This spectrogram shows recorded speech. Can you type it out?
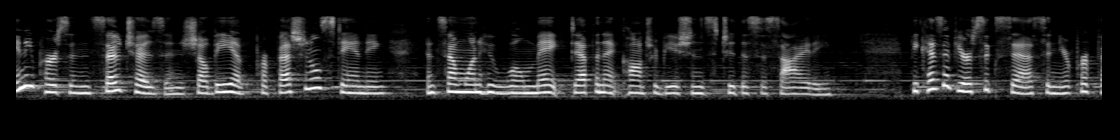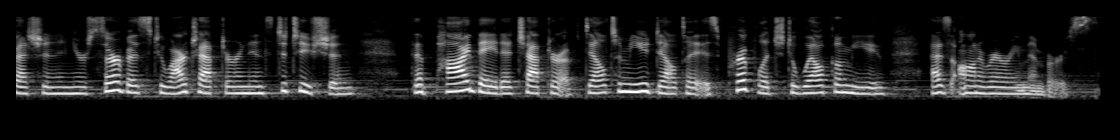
Any person so chosen shall be of professional standing and someone who will make definite contributions to the society. Because of your success in your profession and your service to our chapter and institution, the Pi Beta chapter of Delta Mu Delta is privileged to welcome you as honorary members.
